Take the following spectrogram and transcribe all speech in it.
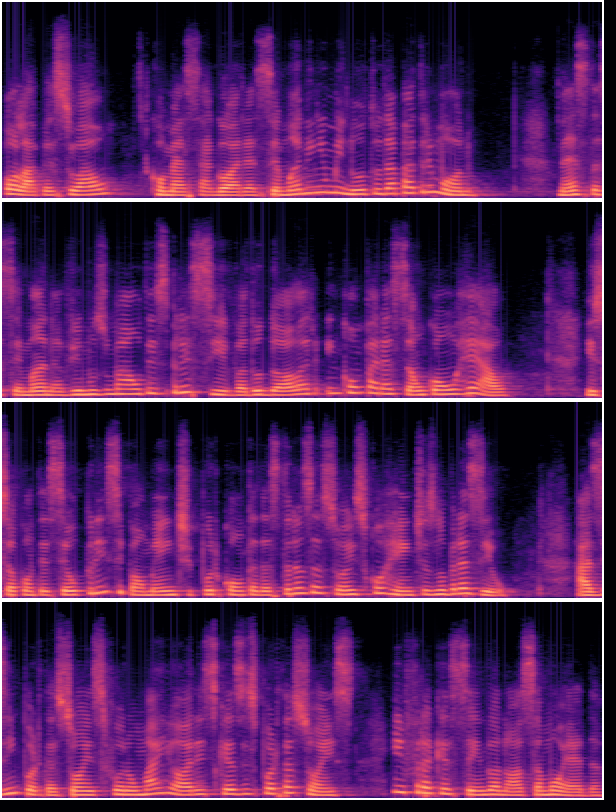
Olá, pessoal! Começa agora a Semana em um Minuto da Patrimônio. Nesta semana, vimos uma alta expressiva do dólar em comparação com o real. Isso aconteceu principalmente por conta das transações correntes no Brasil. As importações foram maiores que as exportações, enfraquecendo a nossa moeda.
